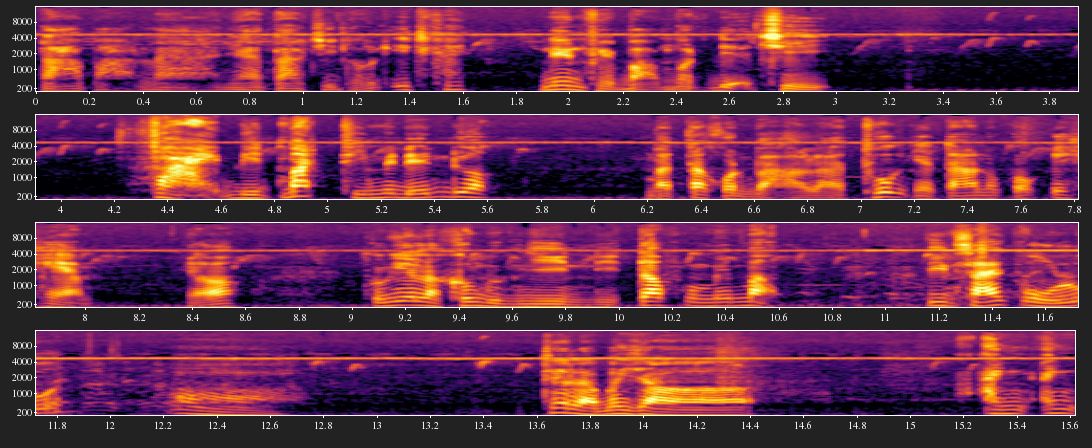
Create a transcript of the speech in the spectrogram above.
Ta bảo là nhà tao chỉ đón ít khách Nên phải bảo mật địa chỉ. Phải bịt mắt thì mới đến được. Mà tao còn bảo là thuốc nhà tao nó có cái hẻm Hiểu không? Có nghĩa là không được nhìn thì tóc nó mới mọc Tin sái cổ luôn. Ồ Thế là bây giờ Anh anh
